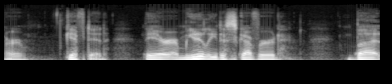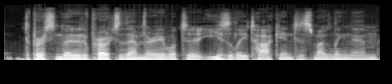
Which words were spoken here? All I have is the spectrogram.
or gifted, they are immediately discovered. But the person that approaches them, they're able to easily talk into smuggling them.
